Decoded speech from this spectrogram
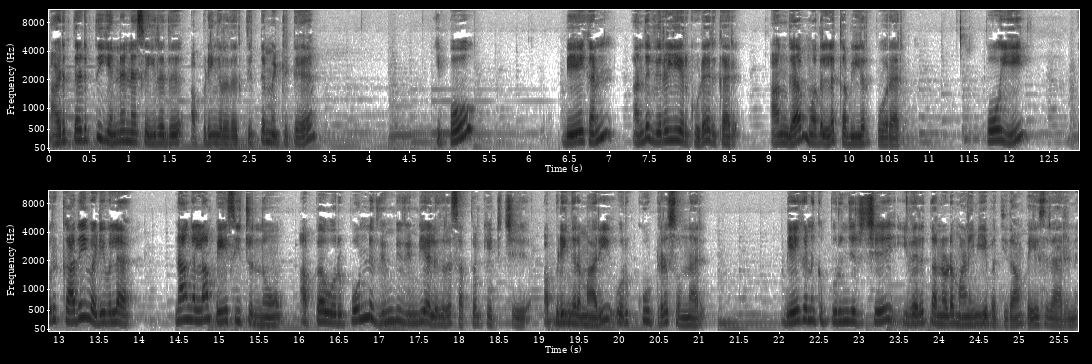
அடுத்தடுத்து என்னென்ன செய்யறது அப்படிங்கிறத திட்டமிட்டுட்டு இப்போ வேகன் அந்த விரலியர் கூட இருக்காரு. அங்க முதல்ல கபிலர் போறார். போய் ஒரு கதை வடிவில் நாங்கள்லாம் பேசிட்டு இருந்தோம். அப்ப ஒரு பொண்ணு விம்பி விம்பி அழுகிற சத்தம் கேட்டுச்சு அப்படிங்கிற மாதிரி ஒரு கூற்று சொன்னார். வேகனுக்கு புரிஞ்சிருச்சு இவர் தன்னோட மனைவியை பத்தி தான் பேசுறாருன்னு.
